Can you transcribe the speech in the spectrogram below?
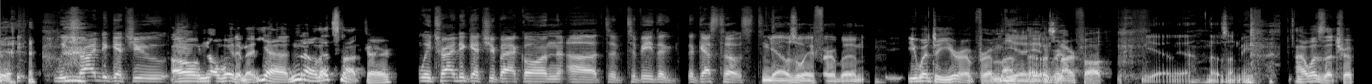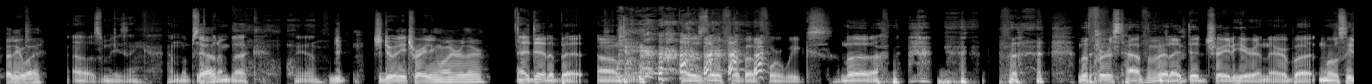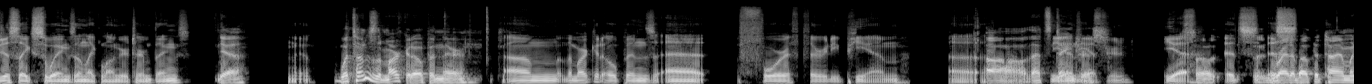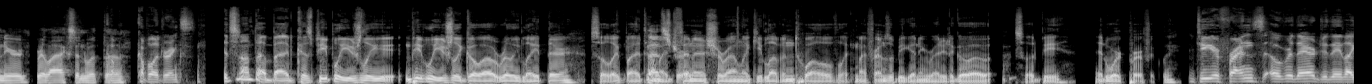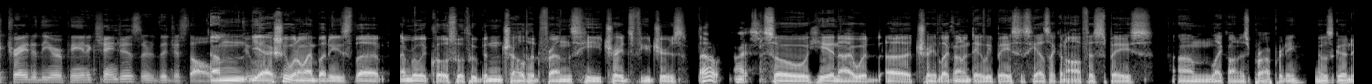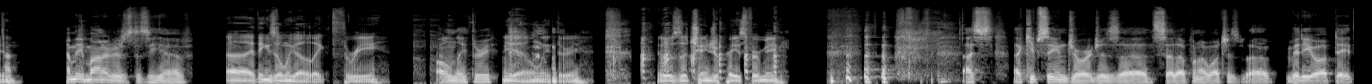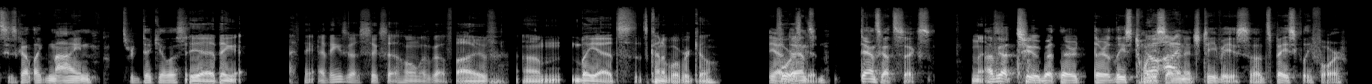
Yeah. We tried to get you. Oh no! Wait a minute. Yeah, no, that's not fair. We tried to get you back on uh, to to be the, the guest host. yeah, I was away for a bit. You went to Europe for a month. Yeah, that yeah, wasn't right. our fault. Yeah, yeah, that was on me. How was that trip anyway? That was amazing. I'm upset Yeah? that I'm back. Yeah, Did, did you do any trading while you were there? I did a bit. Um, I was there for about four weeks. The the first half of it, I did trade here and there, but mostly just like swings and like longer term things. Yeah. Yeah. What time does the market open there? Um, the market opens at 4:30 p.m. Uh, Oh, that's yeah, in the dangerous. Yeah, So it's, right about the time when you're relaxing with the. couple of drinks. it's not that bad because people usually people usually go out really late there. So like by the time I'd finish around like 11, 12, like my friends would be getting ready to go out. So it'd be it'd work perfectly. Do your friends over there? Do they like trade at the European exchanges, or they just all? Um, yeah, it? actually, one of my buddies that I'm really close with, we've been childhood friends. He trades futures, Oh, nice. so he and I would uh, trade like on a daily basis. He has like an office space, um, like on his property. It was good. Yeah. How many monitors does he have? Uh, I think he's only got like three. Only three. Yeah, only three. it was a change of pace for me. I, s- I keep seeing George's uh, setup when I watch his uh, video updates. He's got like nine. It's ridiculous. Yeah, I think. I think I think he's got six at home. I've got five. Um, but yeah, it's it's kind of overkill. Yeah, Four Dan's, good. Dan's got six. Nice. I've got two, but they're they're at least No, I- 27 inch TVs, so it's basically four.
